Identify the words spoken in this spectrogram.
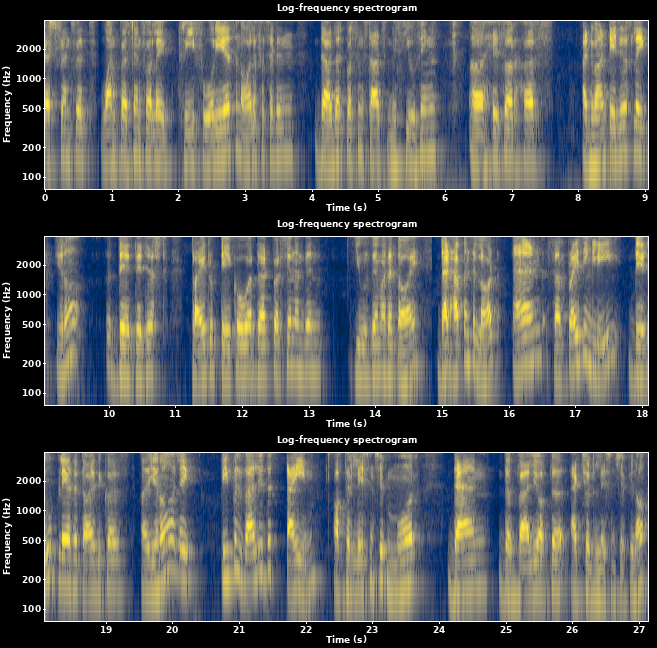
best friends with one person for like three four years and all of a sudden the other person starts misusing uh, his or her advantages. Like you know they they just try to take over that person and then use them as a toy. That happens a lot. And surprisingly they do play as a toy because uh, you know like people value the time of the relationship more than the value of the actual relationship you know?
